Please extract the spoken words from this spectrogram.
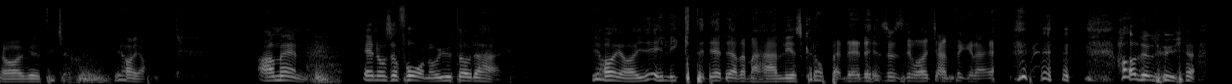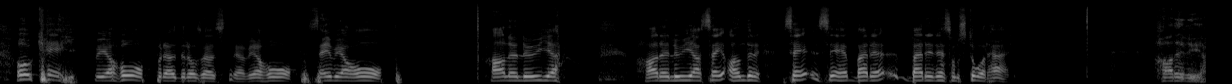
Ja, jag vet inte. Ja, ja. Amen. Är det noen som får något utav det här? Ja, ja, jag likte det där med härlighetskroppen. Det, det syns det var kjempegreier. Halleluja. OK, vi har hopp bröder och systrar. Vi har hopp. Säg vi har hopp. Halleluja. Halleluja. säg andre, säg, säg bara, bara det som står här. Halleluja.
